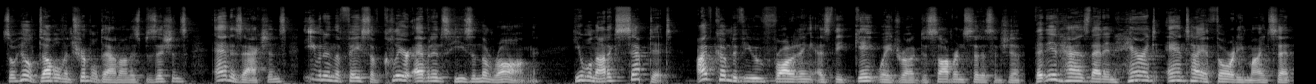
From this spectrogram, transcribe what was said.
So he'll double and triple down on his positions and his actions, even in the face of clear evidence he's in the wrong. He will not accept it. I've come to view frauditing as the gateway drug to sovereign citizenship, that it has that inherent anti authority mindset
